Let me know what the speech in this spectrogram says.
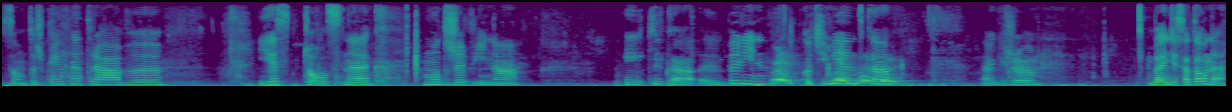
są też piękne trawy, jest czosnek, modrzewina i kilka y, bylin, kocimiętka. Także będzie sadzone.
